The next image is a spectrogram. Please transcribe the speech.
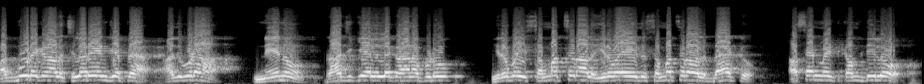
పదమూడు ఎకరాల చిల్లరే అని చెప్పా. అది కూడా నేను రాజకీయాలలోకి రానప్పుడు ఇరవై సంవత్సరాలు ఇరవై ఐదు సంవత్సరాలు బ్యాక్ అసైన్మెంట్ కమిటీలో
